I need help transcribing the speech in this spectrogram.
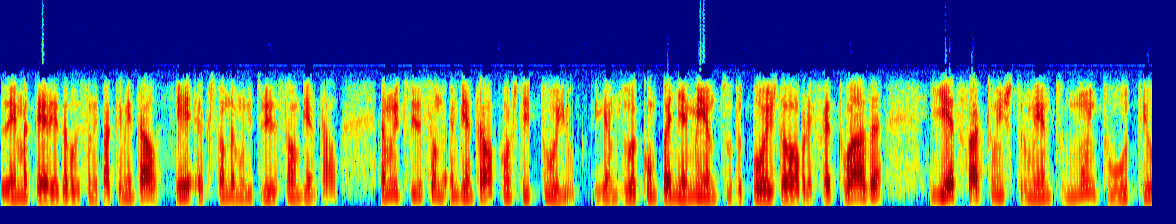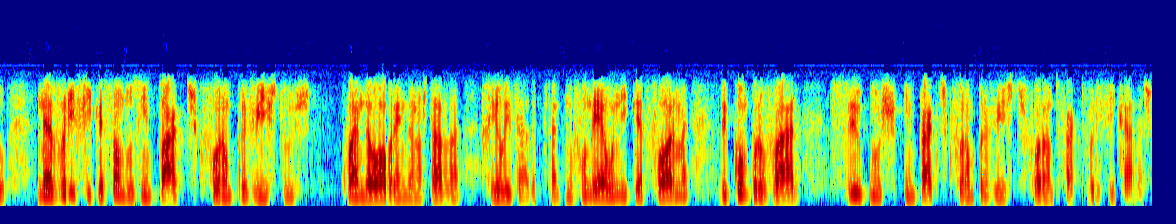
em matéria de avaliação de impacto ambiental é a questão da monitorização ambiental. A monitorização ambiental constitui, digamos, o acompanhamento depois da obra efetuada e é, de facto, um instrumento muito útil na verificação dos impactos que foram previstos quando a obra ainda não estava realizada. Portanto, no fundo, é a única forma de comprovar se os impactos que foram previstos foram de facto verificados.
